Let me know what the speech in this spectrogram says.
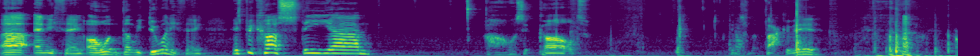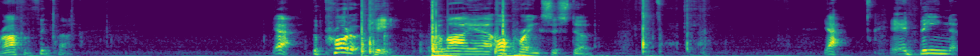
uh, anything, or wouldn't let me do anything, is because the um, oh, what's it called? I think it's on the back of here. or I have to think about it. Yeah, the product key for my uh, operating system. Yeah, it had been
